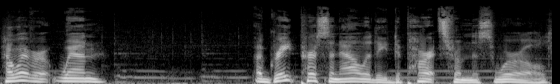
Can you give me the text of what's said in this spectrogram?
However, when a great personality departs from this world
